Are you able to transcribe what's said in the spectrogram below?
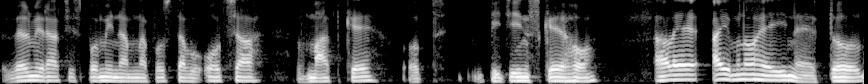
Veľmi rád si spomínam na postavu oca v matke od Pitinského, ale aj mnohé iné. To,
